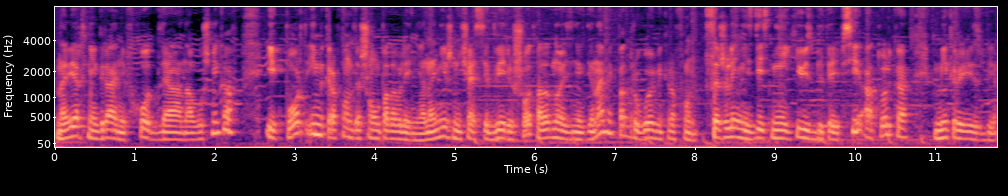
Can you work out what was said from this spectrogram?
На верхней грани вход для наушников, и порт и микрофон для шумоподавления. На нижней части две решет, под одной из них динамик, под другой микрофон. К сожалению, здесь не USB Type-C, а только microUSB.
